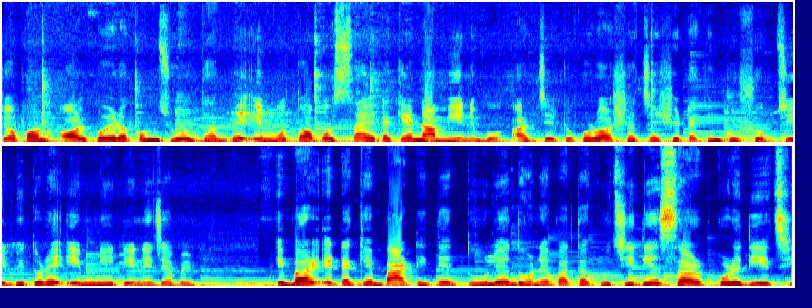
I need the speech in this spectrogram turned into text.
যখন অল্প এরকম ঝোল থাকবে, এর মতো অবস্থায় এটাকে নামিয়ে নেব। আর যেটুকু রস আছে, সেটা কিন্তু সবজির ভিতরে এমনি টেনে যাবে। এবার এটাকে বাটিতে তুলে ধনেপাতা কুচি দিয়ে সার্ভ করে দিয়েছি।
